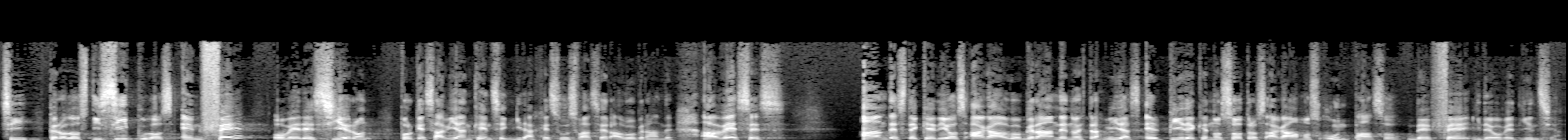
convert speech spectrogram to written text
¿sí? Pero los discípulos en fe obedecieron porque sabían que enseguida Jesús va a hacer algo grande. A veces, antes de que Dios haga algo grande en nuestras vidas, Él pide que nosotros hagamos un paso de fe y de obediencia.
